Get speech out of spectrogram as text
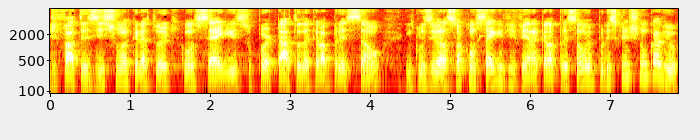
de fato existe uma criatura que consegue suportar toda aquela pressão. Inclusive, ela só consegue viver naquela pressão e por isso que a gente nunca viu.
